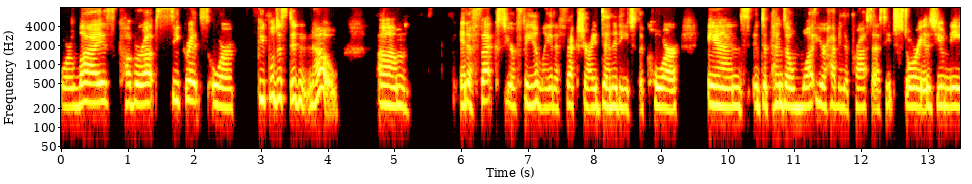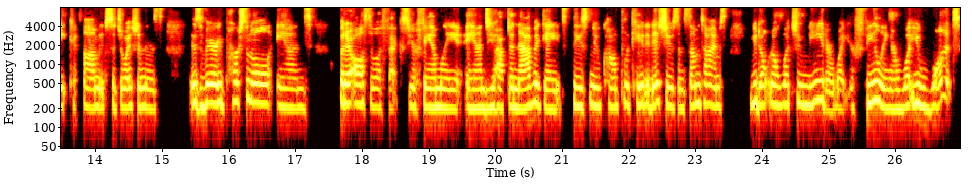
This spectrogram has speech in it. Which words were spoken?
or lies, cover ups, secrets, or people just didn't know, um, it affects your family, it affects your identity to the core. And it depends on what you're having to process. Each story is unique. Um, each situation is is very personal and but it also affects your family and you have to navigate these new complicated issues and sometimes you don't know what you need or what you're feeling or what you want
